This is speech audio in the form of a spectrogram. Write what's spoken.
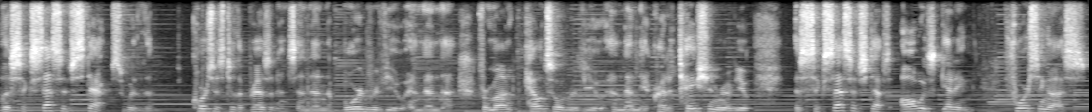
The successive steps with the courses to the presidents, and then the board review, and then the Vermont Council review, and then the accreditation review. The successive steps always getting, forcing us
